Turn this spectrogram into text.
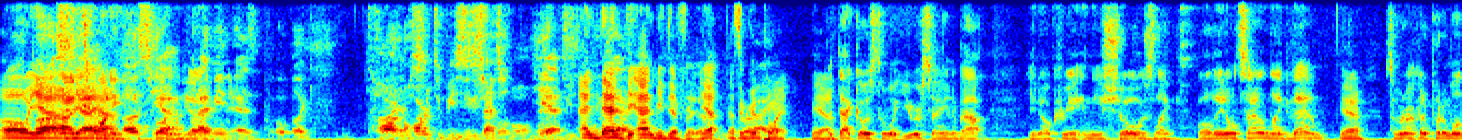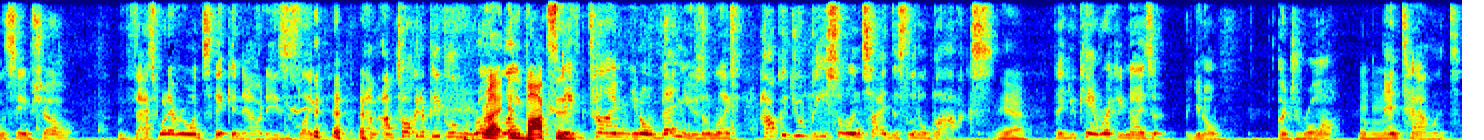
Oh yeah, us, yeah, yeah. funny. Us, yeah, funny, but. I mean as oh, like hard, times, hard to be musical- successful. and Yes, be- And then be Exactly. and be different. Yeah. Yeah, that's a good point. Yeah. But that goes to what you were saying about, you know, creating these shows. Like, well, they don't sound like them, Yeah. so we're not going to put them on the same show. But that's what everyone's thinking nowadays. It's like I'm, I'm talking to people who run Right, in like boxes. big time, you know, venues. I'm like, how could you be so inside this little box Yeah. that you can't recognize a, you know, a draw Mm-hmm. and talent,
